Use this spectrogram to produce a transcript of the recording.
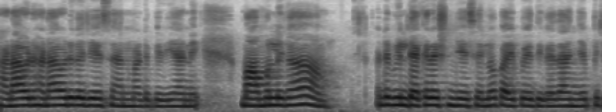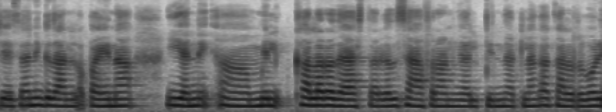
హడావిడి హడావిడిగా చేశాను అనమాట బిర్యానీ. మామూలుగా అంటే వీళ్ళు డెకరేషన్ చేసేలోపు అయిపోయింది కదా అని చెప్పి చేశాను. ఇంకా దానిలో పైన ఇవన్నీ మిల్క్ కలర్ అది వేస్తారు కదా సాఫ్రాన్ కలిపింది. అట్లాగా కలర్ కూడా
